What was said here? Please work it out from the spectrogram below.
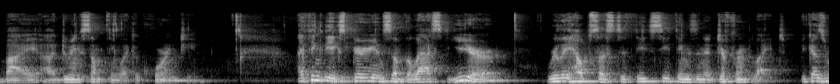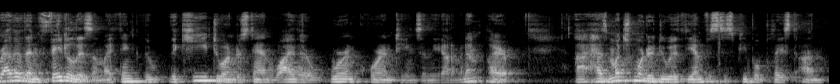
by uh, doing something like a quarantine. I think the experience of the last year really helps us to th- see things in a different light. Because rather than fatalism, I think the, the key to understand why there weren't quarantines in the Ottoman Empire uh, has much more to do with the emphasis people placed on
